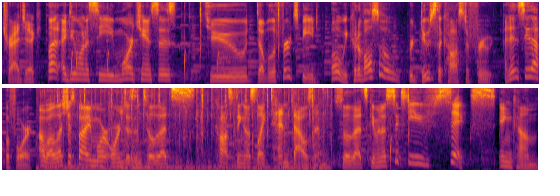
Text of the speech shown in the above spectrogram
tragic. But I do want to see more chances to double the fruit speed. Oh, we could have also reduced the cost of fruit. I didn't see that before. Oh, well, let's just buy more oranges until that's costing us like 10,000. So that's giving us 66 income.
